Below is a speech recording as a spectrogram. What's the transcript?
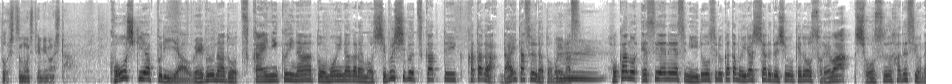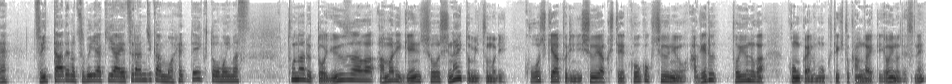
と質問してみました。公式アプリやウェブなど使いにくいなと思いながらもしぶしぶ使っていく方が大多数だと思います。他の SNS に移動する方もいらっしゃるでしょうけどそれは少数派ですよね。ツイッターでのつぶやきや閲覧時間も減っていくと思います。となるとユーザーはあまり減少しないと見積もり公式アプリに集約して広告収入を上げるというのが今回の目的と考えて良いのですね。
